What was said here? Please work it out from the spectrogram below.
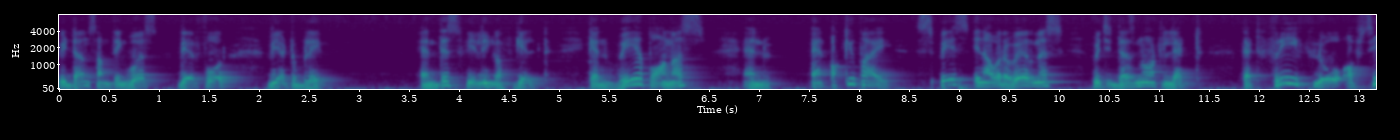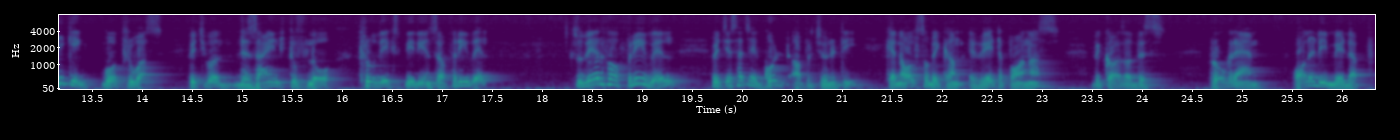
we done something worse, therefore we are to blame. And this feeling of guilt can weigh upon us and, and occupy space in our awareness which does not let that free flow of seeking go through us, which was designed to flow through the experience of free will. So therefore free will, which is such a good opportunity, can also become a weight upon us because of this program already made up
